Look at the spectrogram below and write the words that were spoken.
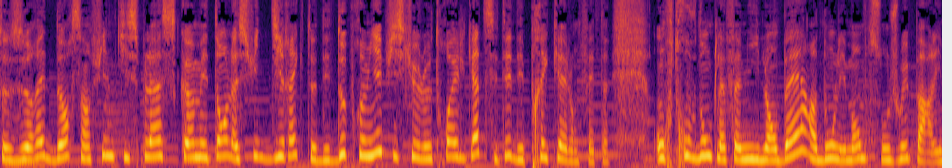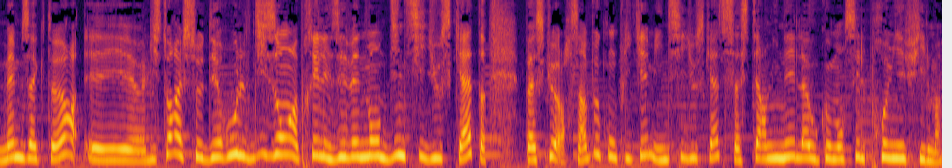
The Red Door, c'est un film qui se place comme étant la suite directe des deux premiers, puisque le 3 et le 4, c'était des préquels en fait. On retrouve donc la famille Lambert, dont les membres sont joués par les mêmes acteurs, et euh, l'histoire, elle se déroule dix ans après les événements d'Insidious 4, parce que, alors c'est un peu compliqué, mais Insidious 4, ça se terminait là où commençait le premier film.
